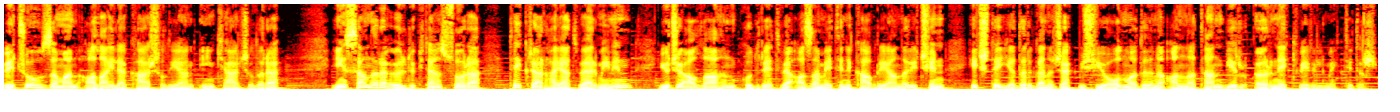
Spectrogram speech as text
ve çoğu zaman alayla karşılayan inkarcılara, insanlara öldükten sonra tekrar hayat vermenin Yüce Allah'ın kudret ve azametini kavrayanlar için hiç de yadırganacak bir şey olmadığını anlatan bir örnek verilmektedir.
